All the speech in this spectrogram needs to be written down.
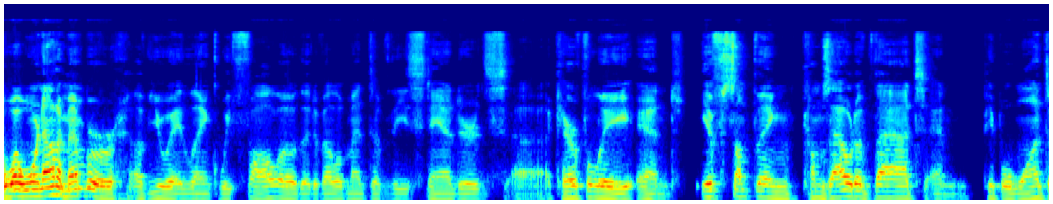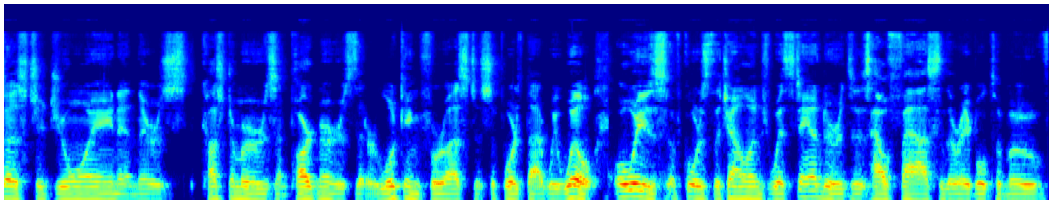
While we're not a member of UA Link, we follow the development of these standards uh, carefully. And if something comes out of that and people want us to join, and there's customers and partners that are looking for us to support that, we will. Always, of course, the challenge with standards is how fast they're able to move,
